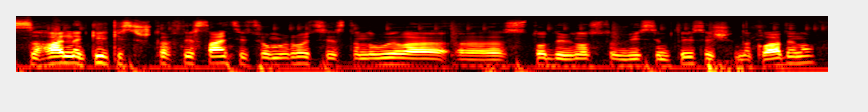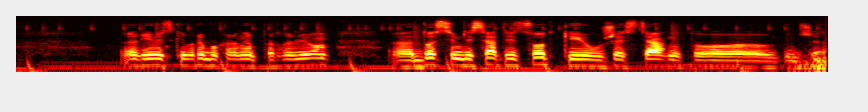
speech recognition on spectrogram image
Загальна кількість штрафних санкцій в цьому році становила е, 198 тисяч накладено Рівненським рибохоронним патрулем. Е, До 70% вже стягнуто в бюджет.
